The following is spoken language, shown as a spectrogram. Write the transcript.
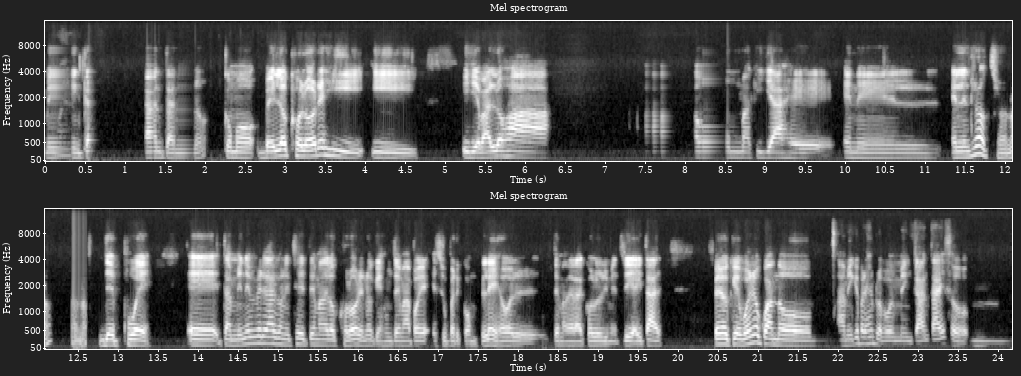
me encantan, ¿no? Como ver los colores y, llevarlos a, un maquillaje en el, en el rostro, ¿no? Después, eh, también es verdad con este tema de los colores, ¿no? Que es un tema pues súper complejo, el tema de la colorimetría y tal. Pero que bueno, cuando a mí que por ejemplo, pues me encanta eso, mm,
